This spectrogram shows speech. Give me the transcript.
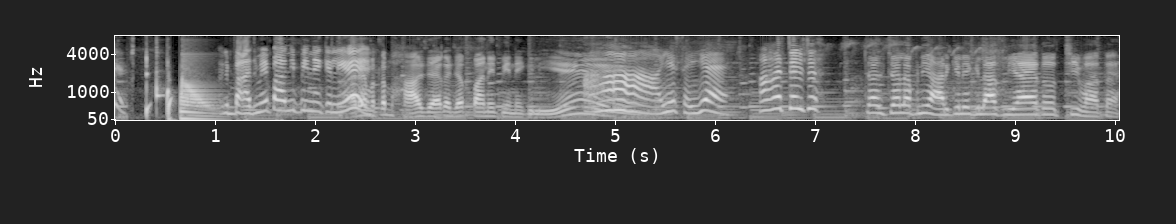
अरे बाद में पानी पीने के लिए। अरे मतलब हार जाएगा जब पानी पीने के लिए। हाँ ये सही है। हाँ हाँ चल चल। चल चल अपनी हार के लिए गिलास लिया है तो अच्छी बात है।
